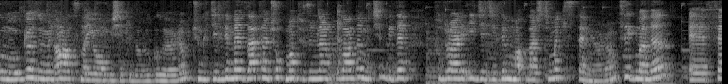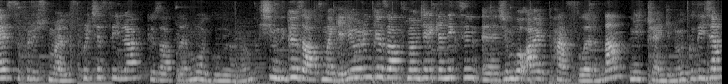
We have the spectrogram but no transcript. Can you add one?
Bunu gözümün altına yoğun bir şekilde uyguluyorum. Çünkü cildime zaten çok mat ürünler kullandığım için bir de pudrayla iyice cildimi matlaştırmak istemiyorum. Sigma'nın e, F03 numaralı fırçasıyla göz altlarımı uyguluyorum. Şimdi göz altıma geliyorum. Göz altıma öncelikle NYX'in e, Jumbo Eye Pencil'larından Milk rengini uygulayacağım.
